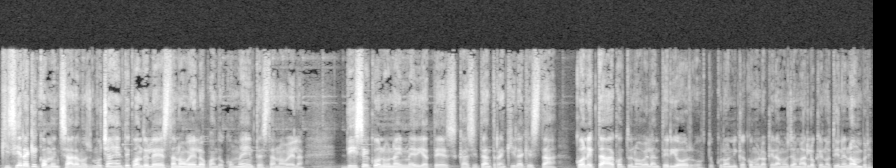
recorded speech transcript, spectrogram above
quisiera que comenzáramos. Mucha gente cuando lee esta novela o cuando comenta esta novela, dice con una inmediatez casi tan tranquila que está conectada con tu novela anterior o tu crónica, como la queramos llamar, lo que no tiene nombre.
